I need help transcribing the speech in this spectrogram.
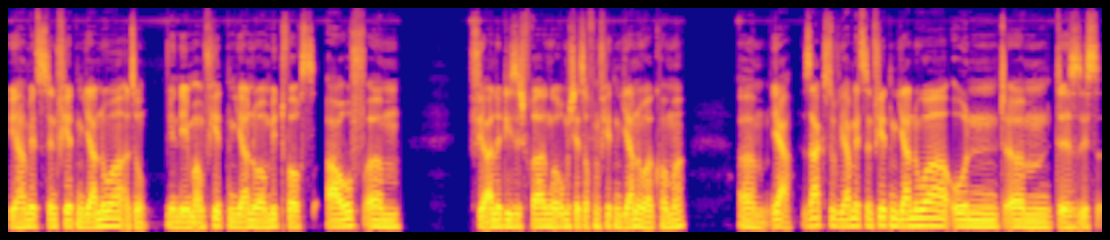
wir haben jetzt den 4. Januar, also wir nehmen am 4. Januar mittwochs auf, ähm, für alle, die sich fragen, warum ich jetzt auf den 4. Januar komme. Ähm, ja, sagst du, wir haben jetzt den 4. Januar und ähm, das ist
